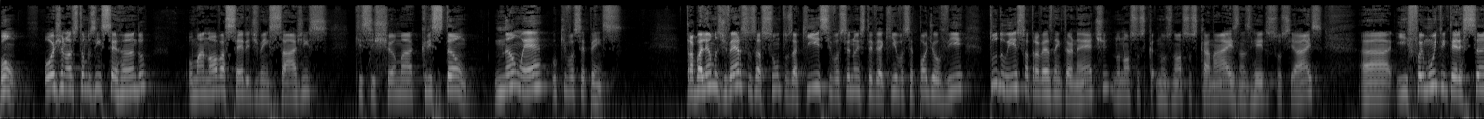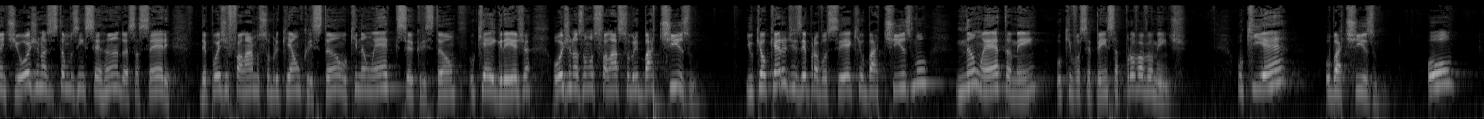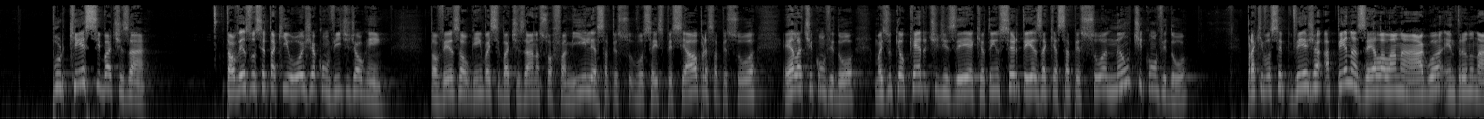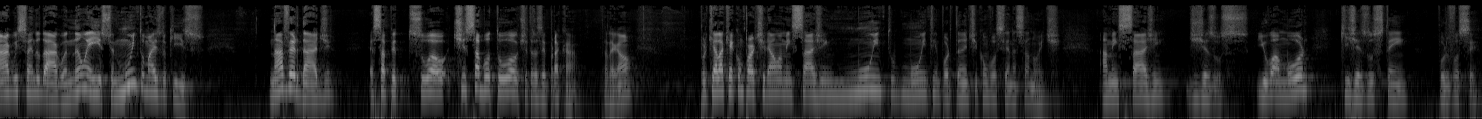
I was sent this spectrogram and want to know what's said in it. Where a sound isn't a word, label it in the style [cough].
Bom, hoje nós estamos encerrando uma nova série de mensagens que se chama Cristão. Não é o que você pensa. Trabalhamos diversos assuntos aqui. Se você não esteve aqui, você pode ouvir tudo isso através da internet, no nossos, nos nossos canais, nas redes sociais. Uh, e foi muito interessante. Hoje nós estamos encerrando essa série depois de falarmos sobre o que é um cristão, o que não é ser cristão, o que é igreja, hoje nós vamos falar sobre batismo. E o que eu quero dizer para você é que o batismo não é também o que você pensa, provavelmente. O que é o batismo? Ou por que se batizar? Talvez você está aqui hoje a convite de alguém. Talvez alguém vai se batizar na sua família, essa pessoa, você é especial para essa pessoa, ela te convidou, mas o que eu quero te dizer é que eu tenho certeza que essa pessoa não te convidou para que você veja apenas ela lá na água, entrando na água e saindo da água. Não é isso, é muito mais do que isso. Na verdade, essa pessoa te sabotou ao te trazer para cá. Tá legal? Porque ela quer compartilhar uma mensagem muito, muito importante com você nessa noite. A mensagem de Jesus e o amor que Jesus tem por você.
